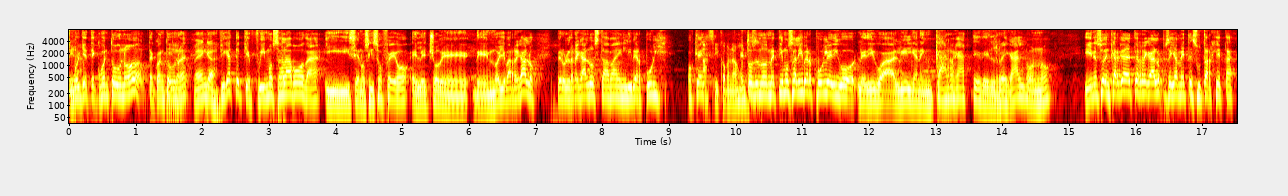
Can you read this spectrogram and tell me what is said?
Mira. Oye, te cuento uno, te cuento uno. ¿eh? Venga. Fíjate que fuimos a la boda y se nos hizo feo el hecho de, de no llevar regalo, pero el regalo estaba en Liverpool. ¿Ok? Ah, sí, cómo no. Entonces nos metimos a Liverpool y le digo, le digo a Lilian, encárgate del regalo, ¿no? Y en eso de encárgate de regalo, pues ella mete su tarjeta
